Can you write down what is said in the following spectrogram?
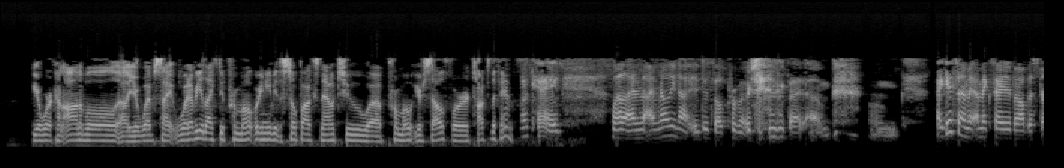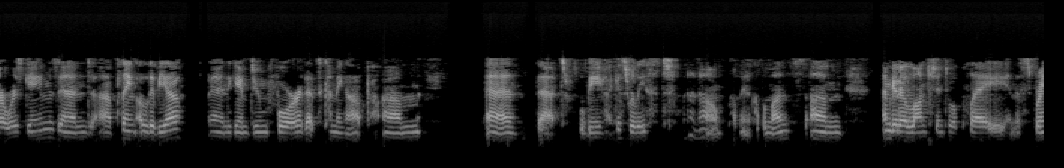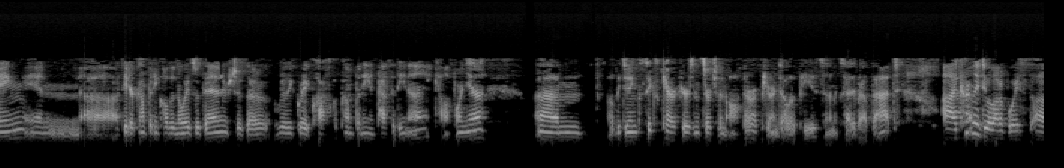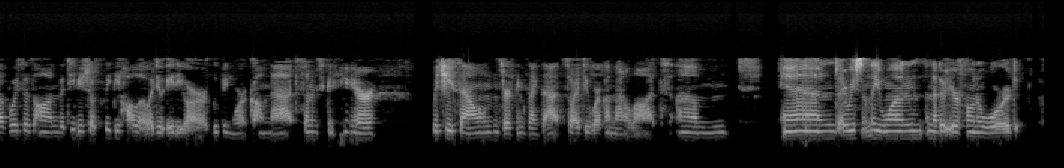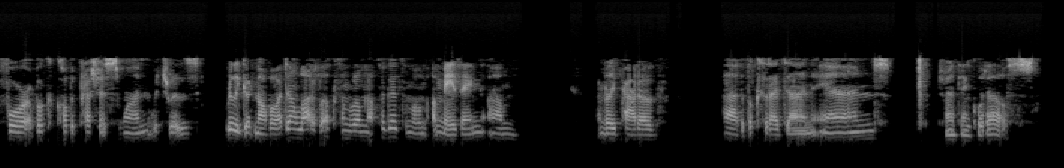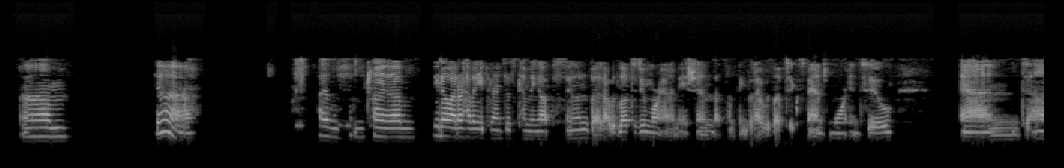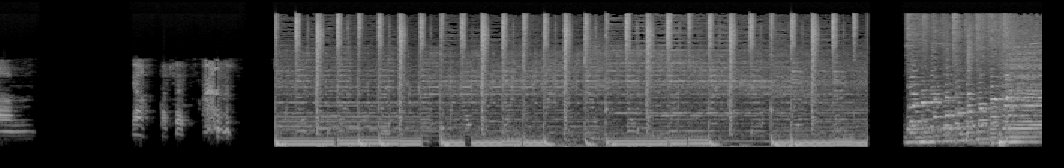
your work on Audible, uh, your website, whatever you'd like to promote. We're going to give you the soapbox now to uh, promote yourself or talk to the fans. Okay. Well, I'm I'm really not into self promotion, but um, um, I guess I'm I'm excited about all the Star Wars games and uh, playing Olivia and the game Doom 4 that's coming up. Um, and that will be, I guess, released, I don't know, probably in a couple months. Um, I'm going to launch into a play in the spring in uh, a theater company called The Noise Within, which is a really great classical company in Pasadena, California. Um, I'll be doing six characters in search of an author, a Pirandello piece, and I'm excited about that. I currently do a lot of voice uh, voices on the TV show Sleepy Hollow. I do ADR looping work on that. Sometimes you can hear witchy sounds or things like that. So I do work on that a lot. Um, and I recently won another earphone award for a book called The Precious One, which was really good novel. I've done a lot of books, some of them not so good, some of them amazing. Um, I'm really proud of uh, the books that I've done, and I'm trying to think what else. Um, yeah, I'm, I'm trying. Um, you know, I don't have any appearances coming up soon, but I would love to do more animation. That's something that I would love to expand more into. And um, yeah, that's it.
